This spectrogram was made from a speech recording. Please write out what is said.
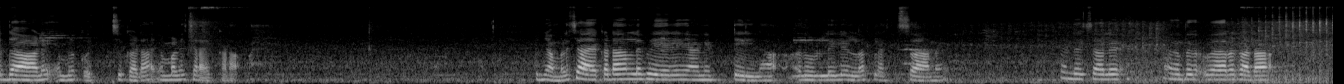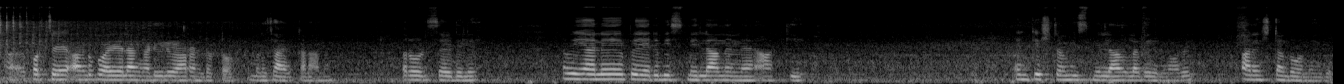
ഇതാണ് നമ്മൾ കൊച്ചു കട നമ്മൾ ചായക്കട. അപ്പം നമ്മൾ ചായക്കട എന്നുള്ള പേര് ഞാൻ ഇട്ടില്ല അത് ഉള്ളിലുള്ള ഫ്ലക്സാണ്. എന്താ വെച്ചാൽ അങ്ങനത്തെ വേറെ കട കുറച്ച് അങ്ങോട്ട് പോയാൽ അങ്ങടിയിൽ വേറെ ഉണ്ട് കേട്ടോ നമ്മൾ ചായക്കട എന്ന് റോഡ് സൈഡിൽ അപ്പോൾ ഞാൻ പേര് ബിസ്മില്ല എന്ന് തന്നെ ആക്കി. എനിക്കിഷ്ടം ബിസ്മില്ല എന്നുള്ള പേരിനോട് ആണ് ഇഷ്ടം തോന്നിയത്.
